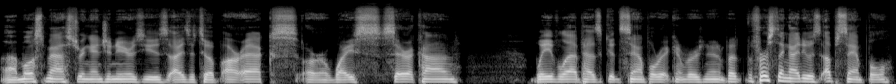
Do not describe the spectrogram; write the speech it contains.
Uh, most mastering engineers use iZotope RX or Weiss Saracon. Wavelab has good sample rate conversion in it. But the first thing I do is upsample,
